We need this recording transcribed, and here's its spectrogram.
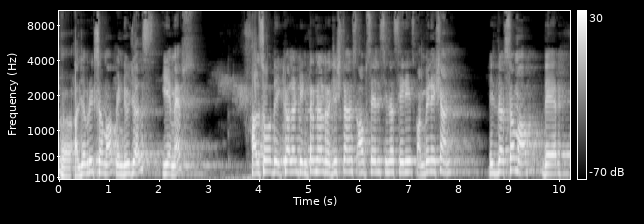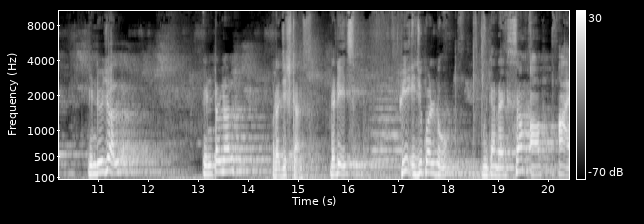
uh, algebraic sum of individuals EMFs also the equivalent internal resistance of cells in a series combination is the sum of their individual internal resistance. That is V is equal to we can write sum of I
